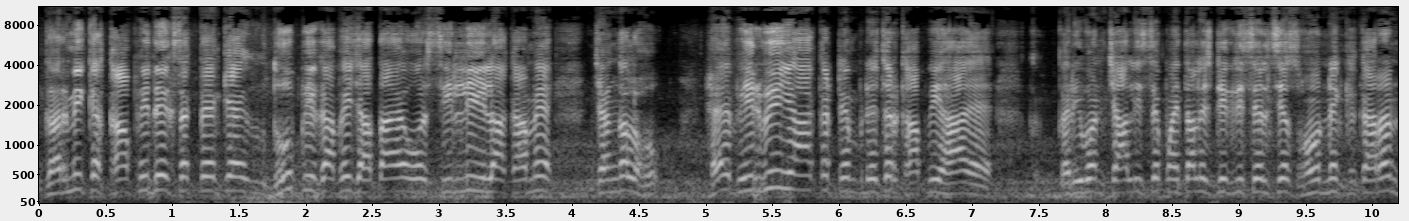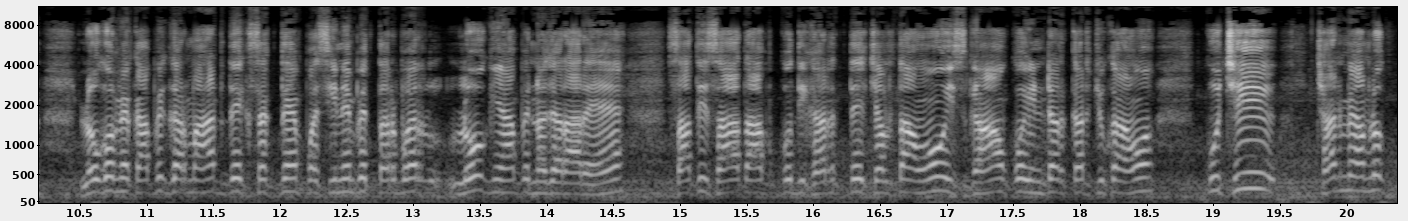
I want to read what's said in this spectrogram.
गर्मी का काफ़ी देख सकते हैं कि धूप भी काफ़ी जाता है और सिल्ली इलाका में जंगल हो, है, फिर भी यहाँ का टेम्परेचर काफ़ी हाई है। करीबन 40 से 45 डिग्री सेल्सियस होने के कारण लोगों में काफ़ी गर्माहट देख सकते हैं। पसीने पे तरभर लोग यहाँ पे नज़र आ रहे हैं। साथ ही साथ आपको दिखाते चलता हूँ, इस गाँव को इंटर कर चुका हूँ। कुछ ही क्षण में हम लोग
